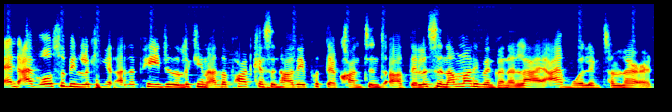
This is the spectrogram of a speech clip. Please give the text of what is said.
and I've also been looking at other pages, and looking at other podcasts and how they put their content out there. Listen, I'm not even gonna lie, I'm willing to learn.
